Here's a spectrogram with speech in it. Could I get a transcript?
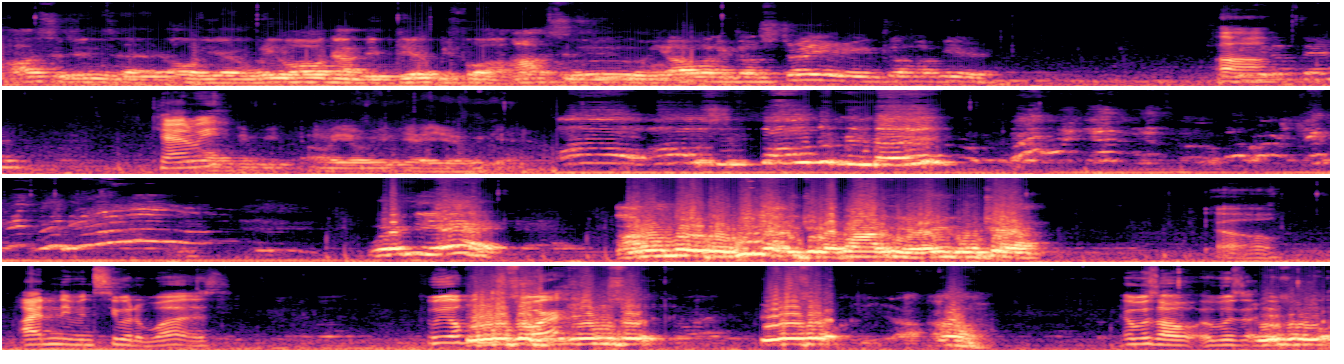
Oxygen's at, oh yeah, we all got the dip before Ooh, oxygen. y'all want to go straight or you can come up here? Can we get Um, up there? can Oh, we? can we? Oh, yeah, we, yeah, yeah, we can. Oh, oh, she folded me, man. Where's he at? I don't know, but we gotta get up out of here. I ain't gonna cap. Yo, I didn't even see what it was. Can we It open the was a, door? it was a, it was a, uh, It was a. It was. it was A, a,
